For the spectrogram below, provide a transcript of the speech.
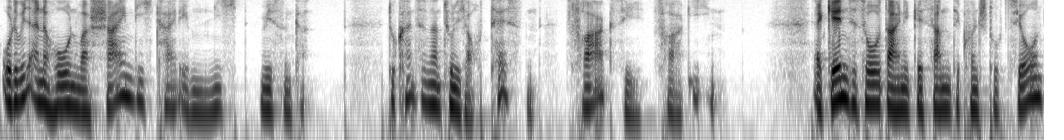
oder mit einer hohen Wahrscheinlichkeit eben nicht wissen kann. Du kannst es natürlich auch testen. Frag sie, frag ihn. Ergänze so deine gesamte Konstruktion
